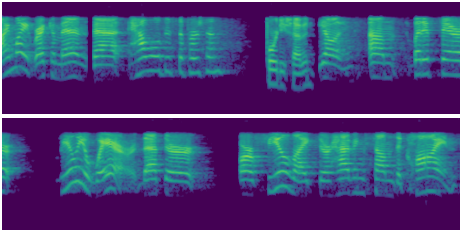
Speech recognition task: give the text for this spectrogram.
I might recommend that. How old is the person? 47. Young. Um, but if they're really aware that they're or feel like they're having some declines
